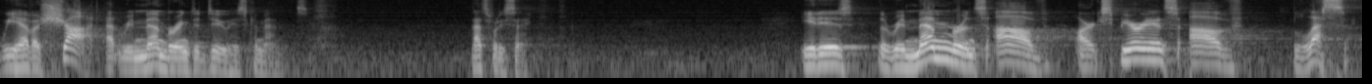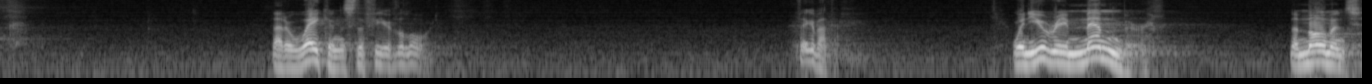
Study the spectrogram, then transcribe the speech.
we have a shot at remembering to do his commandments. That's what he's saying. It is the remembrance of our experience of blessing that awakens the fear of the Lord. Think about that. When you remember the moments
